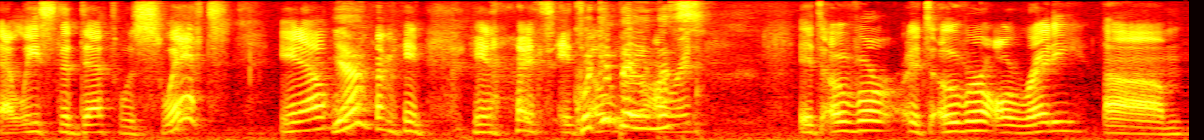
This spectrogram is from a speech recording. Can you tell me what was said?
at least the death was swift. You know. Yeah. I mean, you know, it's it's Quick and painless. already. It's over. It's over already. Um,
